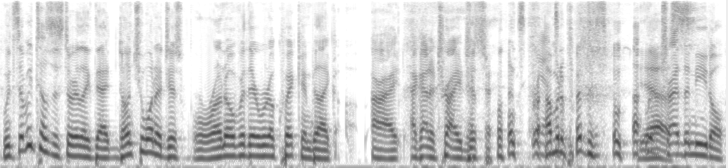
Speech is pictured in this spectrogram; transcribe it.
when somebody tells a story like that, don't you want to just run over there real quick and be like, "All right, I got to try it just once. I'm going to put this. I'm going to try the needle."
